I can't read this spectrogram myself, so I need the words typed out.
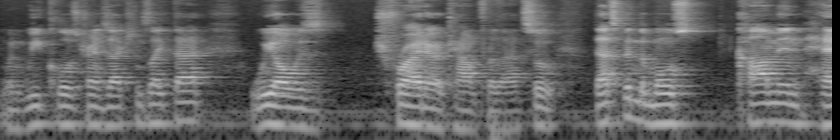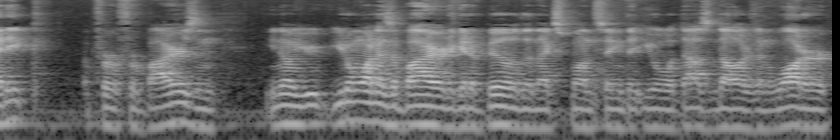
when we close transactions like that we always try to account for that so that's been the most common headache for for buyers and you know you you don't want as a buyer to get a bill the next month saying that you owe a thousand dollars in water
